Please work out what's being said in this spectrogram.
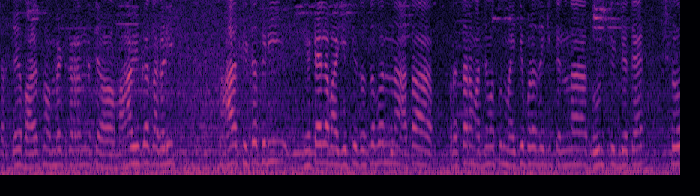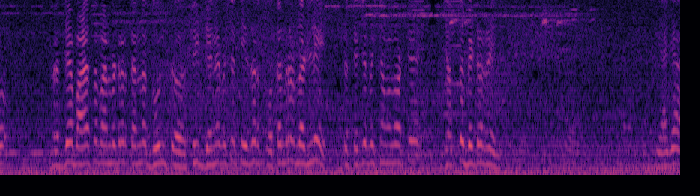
सध्या बाळासाहेब आंबेडकरांना महाविकास आघाडीत सहा सीटं तरी भेटायला पाहिजे ते जसं पण आता प्रसार माध्यमातून माहिती पडत आहे की त्यांना दोन सीट देत आहे. तर श्रद्धेय बाळासाहेब आंबेडकर त्यांना दोन सीट देण्यापेक्षा ते जर स्वतंत्र लढले तर त्याच्यापेक्षा मला वाटते जास्त बेटर राहील. या ज्या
